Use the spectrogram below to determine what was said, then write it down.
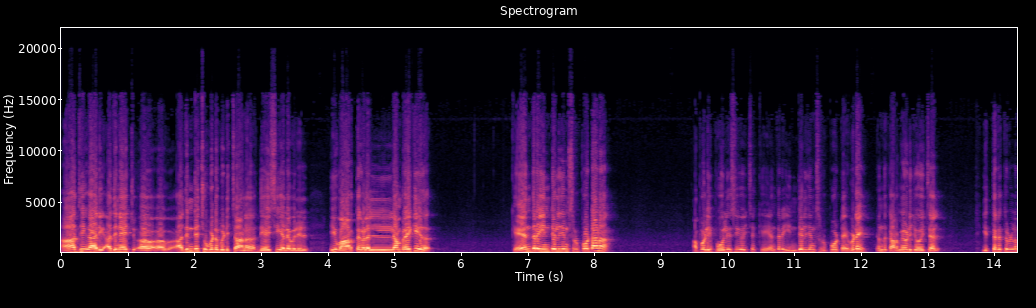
ആധികാരി അതിനെ അതിന്റെ ചുവട് പിടിച്ചാണ് ദേശീയ ലെവലിൽ ഈ വാർത്തകളെല്ലാം ബ്രേക്ക് ചെയ്തത് കേന്ദ്ര ഇന്റലിജൻസ് റിപ്പോർട്ടാണ് അപ്പോൾ ഈ പോലീസ് ചോദിച്ച കേന്ദ്ര ഇന്റലിജൻസ് റിപ്പോർട്ട് എവിടെ? എന്ന് കർമ്മയോട് ചോദിച്ചാൽ ഇത്തരത്തിലുള്ള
